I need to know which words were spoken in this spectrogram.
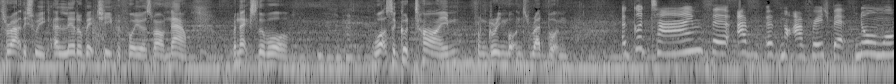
throughout this week a little bit cheaper for you as well. Now, we're next to the wall. What's a good time from green button to red button? A good time for av- uh, not average but normal.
